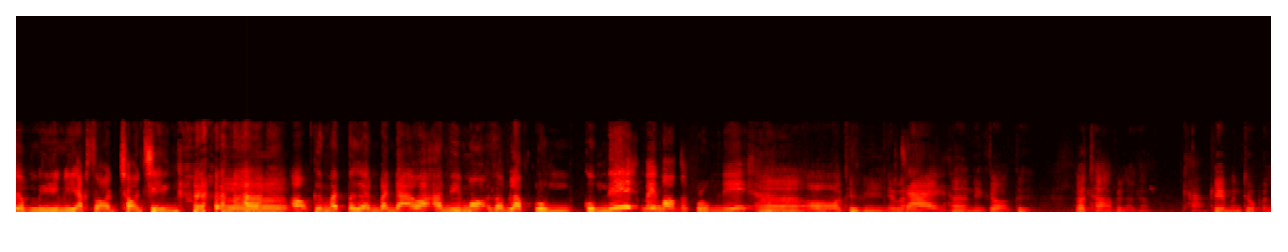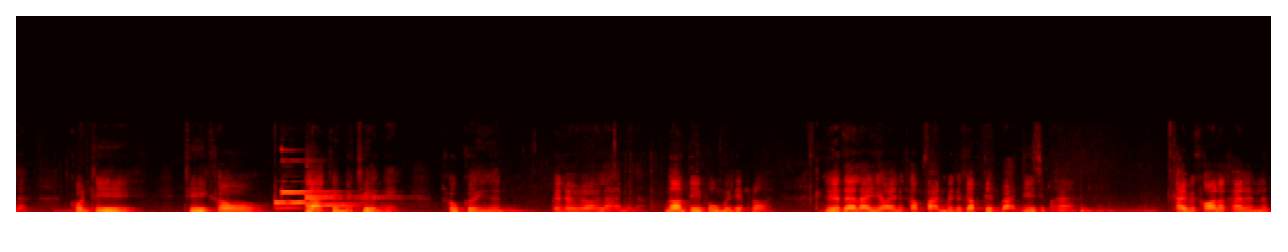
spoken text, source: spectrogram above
จะอ่ามีมีมีอักษรช้อนชิงเออเอาขึ้นมาเตือนบรรดาว่าอันนี้เหมาะสำหรับกลุ่มกลุ่มนี้ไม่เหมาะกับกลุ่มนี้อ่าอ๋ออ๋อทีวีใช่ไหมใช่ค่ะอ่านี่ก็ตื้อก็ช้าไปแล้วครับค่ะเกมมันจบไปแล้ว คนที่ที่เขาลากขึ้นไปเชื่อดเนี่ยเขาเกยเงินไปร้อยร้อยล้านไปแล้ว นอนตีพุงไปเรียบร้อย เหลือแต่รายย่อยนะครับ ฝันไปนะครับเจ็ดบาทยี่สิบห้าใครไปข้อราคานั้นน่ะ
